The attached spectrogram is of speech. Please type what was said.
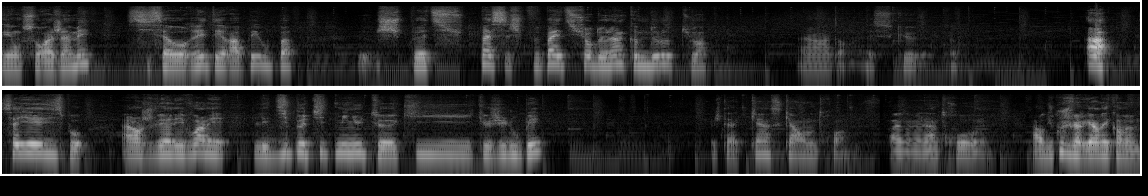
et on saura jamais si ça aurait dérapé ou pas. Je peux pas, je peux pas être sûr de l'un comme de l'autre, tu vois. Alors attends, est-ce que. Ah Ça y est, dispo. Alors je vais aller voir les, les 10 petites minutes euh, qui, que j'ai loupées. J'étais à 15,43. Ah non, mais l'intro. Euh. Alors du coup, je vais regarder quand même.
